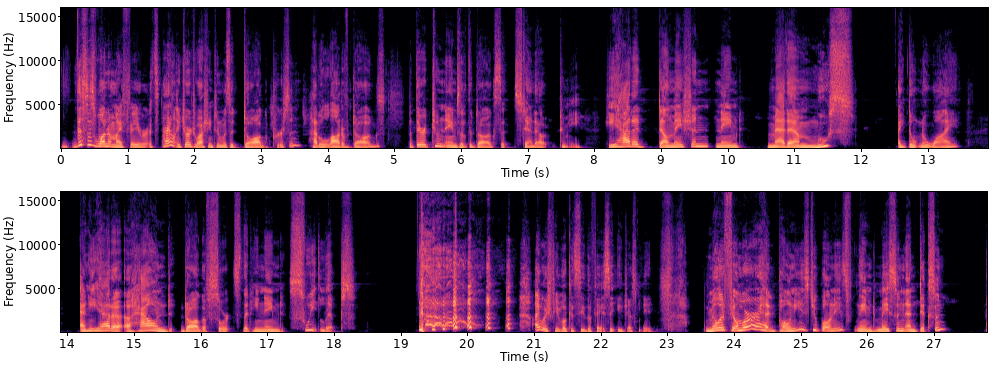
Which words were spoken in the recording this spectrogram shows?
this is one of my favorites. Apparently, George Washington was a dog person, had a lot of dogs, but there are two names of the dogs that stand out to me. He had a Dalmatian named Madame Moose. I don't know why. And he had a, a hound dog of sorts that he named Sweet Lips. I wish people could see the face that you just made. Millard Fillmore had ponies, two ponies named Mason and Dixon.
